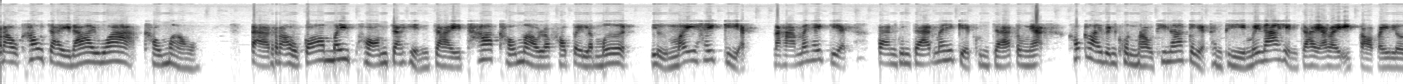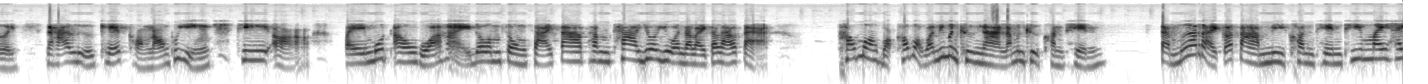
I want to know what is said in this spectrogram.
เราเข้าใจได้ว่าเขาเมา แต่เราก็ไม่พร้อมจะเห็นใจถ้าเขาเมาแล้วเขาไปละเมิดหรือไม่ให้เกียรติ นะคะไม่ให้เกียรติแฟนคุณแจ๊ดไม่ให้เกียรติคุณแจ๊ดตรงเนี้ยเขากลายเป็นคนเมาที่น่าเกลียดทันที ไม่น่าเห็นใจอะไรอีกต่อไปเลยนะคะ หรือเคสของน้องผู้หญิงที่เอ่อไปมุดเอาหัวหายโดมส่งสายตาทำท่ายั่วยวนอะไรก็แล้วแต่เขามองบอกเขาบอกว่านี่มันคืองานแล้วมันคือคอนเทนต์แต่เมื่อไหร่ก็ตามมีคอนเทนต์ที่ไม่ให้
